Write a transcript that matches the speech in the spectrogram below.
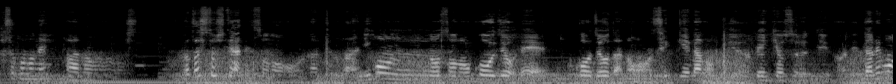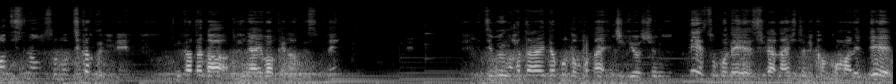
あそこのね、あの、私としてはね、その、なんていうのかな、日本のその工場で、工場だの、設計だのっていうのを勉強するっていうのはね、誰も私のその近くにね、味方がいないわけなんですよね。自分が働いたこともない事業所に行って、そこで知らない人に囲まれて、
